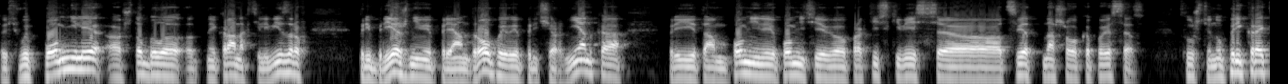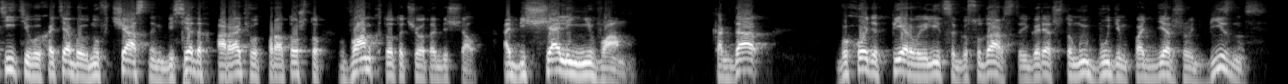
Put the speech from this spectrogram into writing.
То есть вы помнили, а, что было на экранах телевизоров при Брежневе, при Андропове, при Черненко, при там, помнили, помните практически весь э, цвет нашего КПСС. Слушайте, ну прекратите вы хотя бы ну, в частных беседах орать вот про то, что вам кто-то чего-то обещал. Обещали не вам. Когда выходят первые лица государства и говорят, что мы будем поддерживать бизнес,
